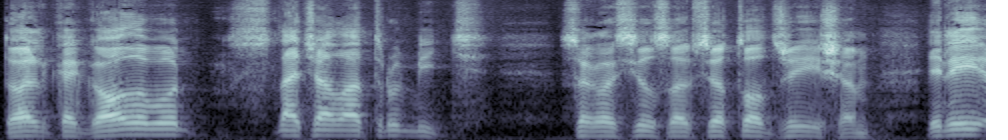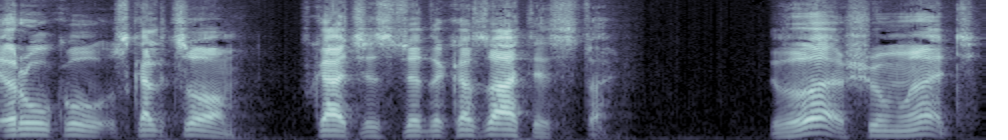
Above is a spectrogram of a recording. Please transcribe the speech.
Только голову сначала отрубить, — согласился все тот же Ишем. — Или руку с кольцом в качестве доказательства. — Вашу мать!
